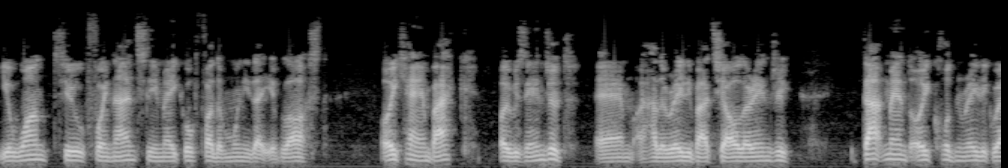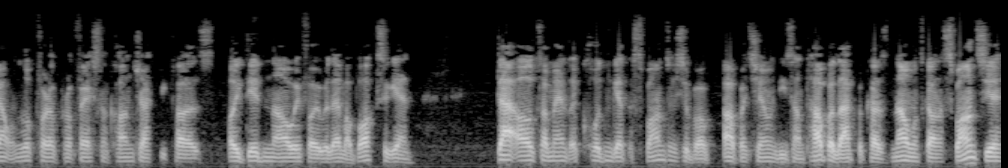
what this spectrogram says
you want to financially make up for the money that you've lost. I came back, I was injured, um, I had a really bad shoulder injury. That meant I couldn't really go out and look for a professional contract because I didn't know if I would ever box again. That also meant I couldn't get the sponsorship opportunities on top of that because no one's going to sponsor you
